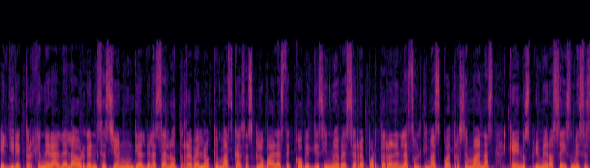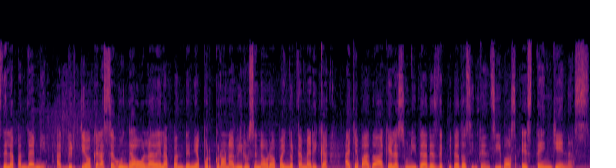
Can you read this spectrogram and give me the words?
El director general de la Organización Mundial de la Salud reveló que más casos globales de COVID-19 se reportaron en las últimas cuatro semanas que en los primeros seis meses de la pandemia. Advirtió que la segunda ola de la pandemia por coronavirus en Europa y Norteamérica ha llevado a que las unidades de cuidados intensivos estén llenas.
